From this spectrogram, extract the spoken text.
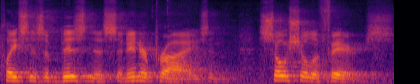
places of business and enterprise and social affairs,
